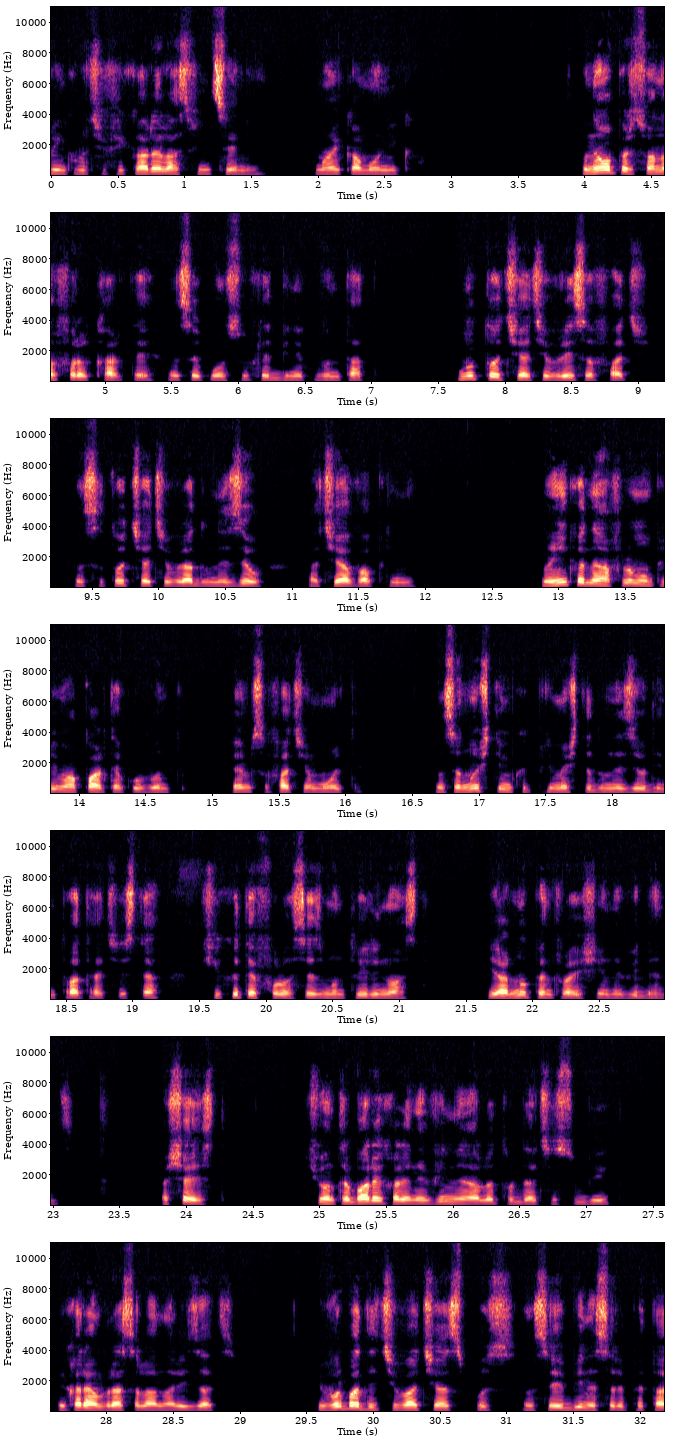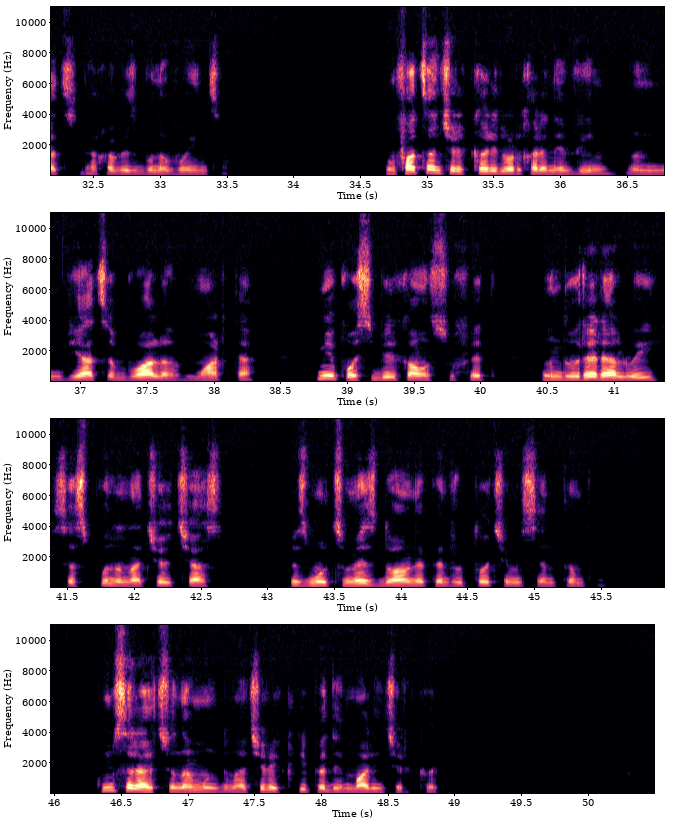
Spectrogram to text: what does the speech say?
Prin crucificare la sfințenie. Maica Monica. Spunea o persoană fără carte, însă cu un suflet binecuvântat. Nu tot ceea ce vrei să faci, însă tot ceea ce vrea Dumnezeu, aceea va primi. Noi încă ne aflăm în prima parte a cuvântului. Vrem să facem multe, însă nu știm cât primește Dumnezeu din toate acestea și câte folosesc mântuirii noastre, iar nu pentru a ieși în evidență. Așa este. Și o întrebare care ne vine alături de acest subiect pe care am vrea să-l analizați. E vorba de ceva ce ați spus, însă e bine să repetați dacă aveți bunăvoință. În fața încercărilor care ne vin, în viață, boală, moartea, cum e posibil ca un suflet, în durerea lui, să spună în acel ceas, îți mulțumesc, Doamne, pentru tot ce mi se întâmplă? Cum să reacționăm în acele clipe de mari încercări?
